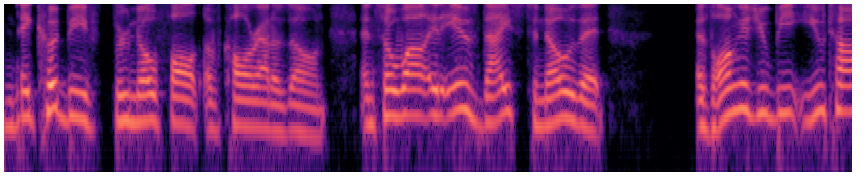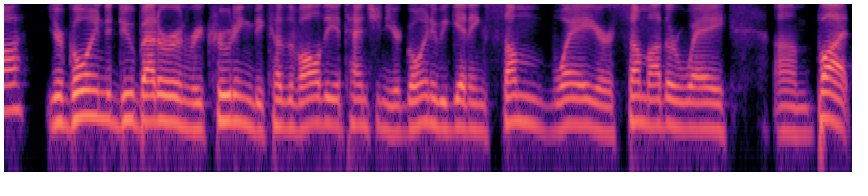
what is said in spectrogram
they could be through no fault of Colorado's own. And so while it is nice to know that as long as you beat Utah, you're going to do better in recruiting because of all the attention you're going to be getting some way or some other way. Um, but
